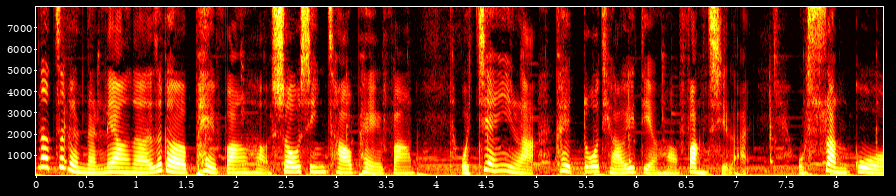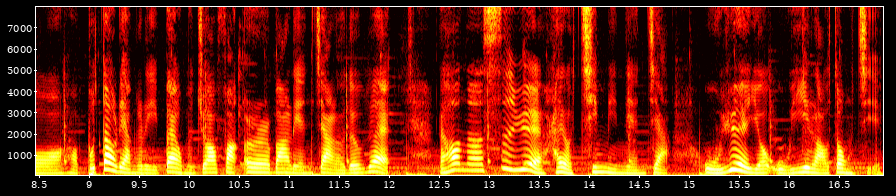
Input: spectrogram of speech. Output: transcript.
那这个能量呢，这个配方哈，收心操配方，我建议啦，可以多调一点哈，放起来。我算过哦，哈，不到两个礼拜，我们就要放二二八年假了，对不对？然后呢，四月还有清明年假，五月有五一劳动节，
